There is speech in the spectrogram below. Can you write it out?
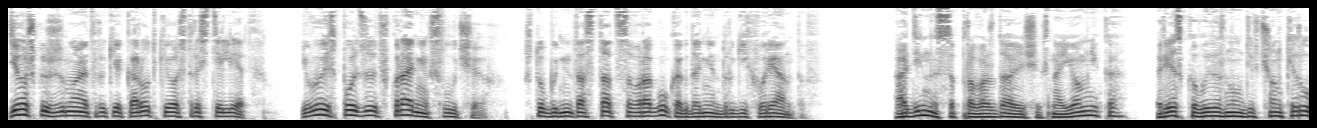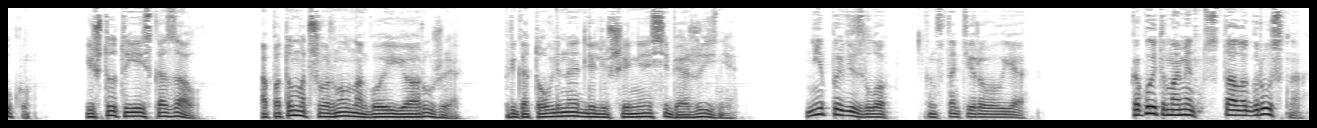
Девушка сжимает в руке короткий острый стилет. Его используют в крайних случаях, чтобы не достаться врагу, когда нет других вариантов. Один из сопровождающих наемника резко вывернул девчонке руку и что-то ей сказал, а потом отшвырнул ногой ее оружие, приготовленное для лишения себя жизни. «Не повезло», — констатировал я. В какой-то момент стало грустно.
